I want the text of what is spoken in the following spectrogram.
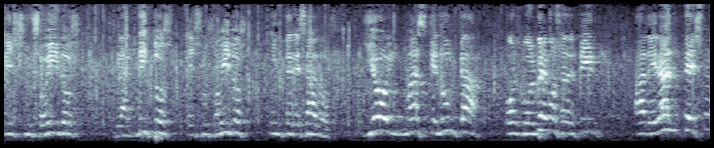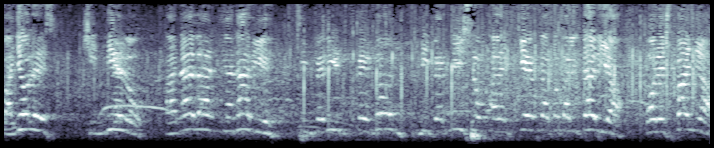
en sus oídos blanditos, en sus oídos interesados. Y hoy, más que nunca, os volvemos a decir, adelante españoles, sin miedo a nada ni a nadie, sin pedir perdón ni permiso a la izquierda totalitaria, por España,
